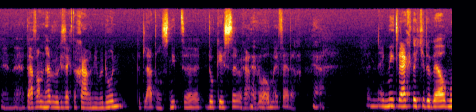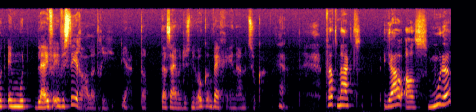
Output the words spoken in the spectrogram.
En eh, daarvan hebben we gezegd, dat gaan we niet meer doen. Dat laat ons niet eh doorkisten, we gaan Ja. er gewoon mee verder. ja. En neem niet weg dat je er wel moet, in moet blijven investeren, alle drie. Ja, dat, daar zijn we dus nu ook een weg in aan het zoeken. Wat maakt jou als moeder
